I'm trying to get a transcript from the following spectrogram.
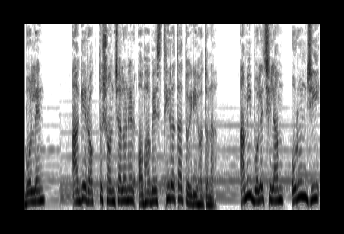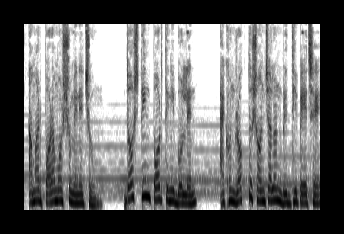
বললেন, আগে রক্ত সঞ্চালনের অভাবে স্থিরতা তৈরি হতো না। আমি বলেছিলাম, অরুণজি, আমার পরামর্শ মেনে চুন। দশ দিন পর তিনি বললেন, এখন রক্ত সঞ্চালন বৃদ্ধি পেয়েছে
